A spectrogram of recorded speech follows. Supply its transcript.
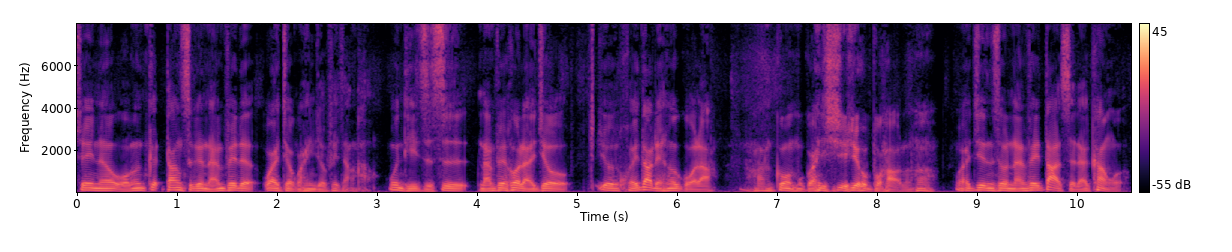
所以呢，我们跟当时跟南非的外交关系就非常好。问题只是南非后来就又回到联合国了，啊，跟我们关系又不好了哈。我还记得那时候南非大使来看我，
